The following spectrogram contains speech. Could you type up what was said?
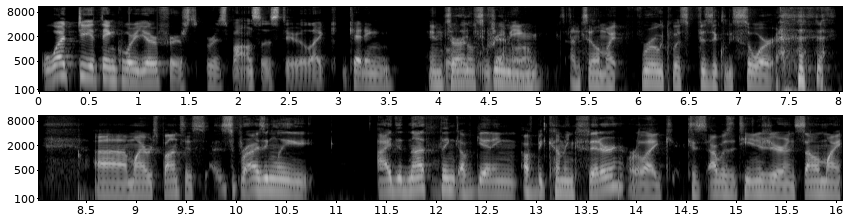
What do you think were your first responses to like getting internal screaming until my throat was physically sore? uh, my response is surprisingly, I did not think of getting of becoming fitter or like because I was a teenager and some of my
